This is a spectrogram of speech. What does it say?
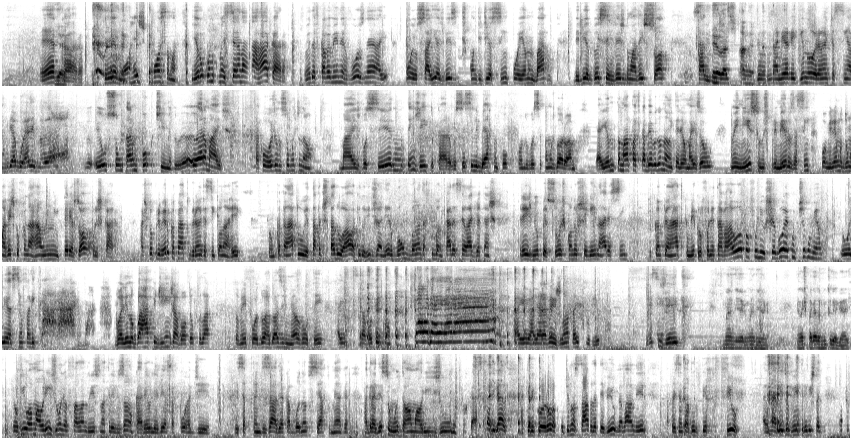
É, cara, crer, maior responsa, mano. E eu, quando comecei a narrar, cara, eu ainda ficava meio nervoso, né? Aí, pô, eu saía às vezes escondidinho assim, pô, ia num bar, bebia duas cervejas de uma vez só, sabe? Relaxar, né? De maneira ignorante, assim, abria a goela e eu sou um cara um pouco tímido. Eu, eu era mais. Que hoje eu não sou muito, não. Mas você não tem jeito, cara. Você se liberta um pouco quando você toma os goró. Aí eu não tomava pra ficar bêbado, não, entendeu? Mas eu, no início, nos primeiros, assim, pô, me lembro de uma vez que eu fui narrar um em Teresópolis, cara. Acho que foi o primeiro campeonato grande, assim, que eu narrei. Foi um campeonato, etapa de estadual aqui do Rio de Janeiro, bombando, arquibancada, sei lá, devia ter umas 3 mil pessoas. Quando eu cheguei na área, assim, do campeonato que o microfone tava lá, opa, Funil, chegou, é contigo mesmo. Eu olhei assim, eu falei, caralho, mano, vou ali no bar rapidinho e já volto. Eu fui lá, tomei pô, duas doses de mel, voltei, aí já voltei com. Fala galera! Aí a galera veio junto, aí fluiu. Desse maneiro. jeito. Maneiro, maneiro. É umas paradas muito legais. Eu vi o Amaury Júnior falando isso na televisão, cara. Eu levei essa porra de esse aprendizado e acabou dando certo. Me agradeço muito ao Mauri Júnior, cara. Tá ligado? Aquele coroa, o dinossauro da TV, eu me amarro nele, apresentador do perfil. Aí uma vez eu vi uma entrevista,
